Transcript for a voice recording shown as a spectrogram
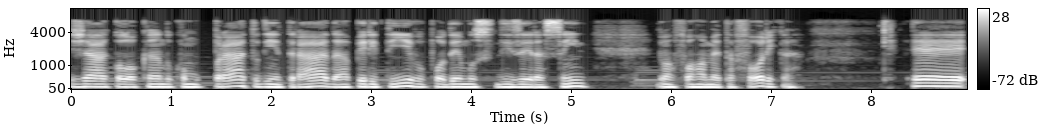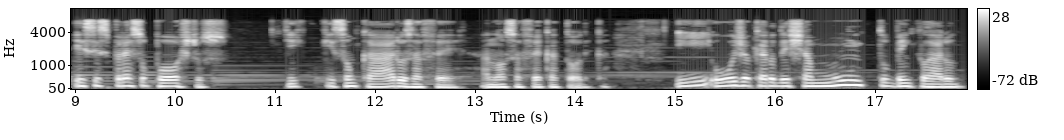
Já colocando como prato de entrada, aperitivo, podemos dizer assim, de uma forma metafórica, é, esses pressupostos que, que são caros à fé, à nossa fé católica. E hoje eu quero deixar muito bem claro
